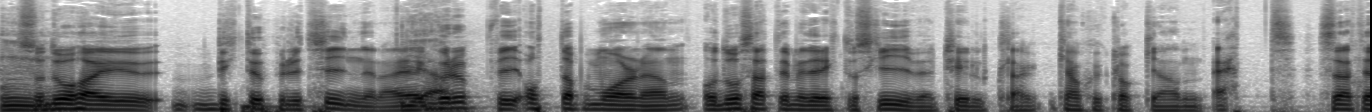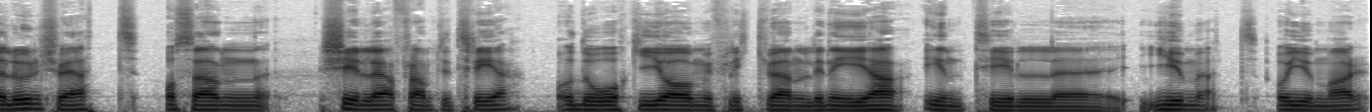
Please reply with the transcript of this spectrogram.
Mm. Så då har jag ju byggt upp rutinerna, jag Ja. går upp vid åtta på morgonen och då sätter jag mig direkt och skriver till kanske klockan ett Sen äter jag lunch vid ett och sen chillar jag fram till tre och då åker jag och min flickvän Linnea in till eh, gymmet och gymmar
